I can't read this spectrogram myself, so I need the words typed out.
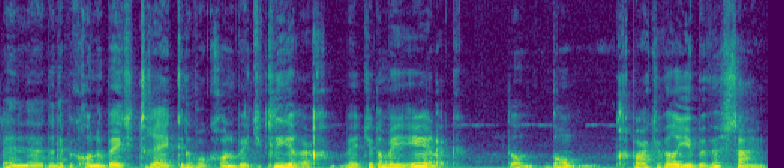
En uh, dan heb ik gewoon een beetje trek. En dan word ik gewoon een beetje klierig. Weet je, dan ben je eerlijk. Dan, dan gebruik je wel je bewustzijn.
